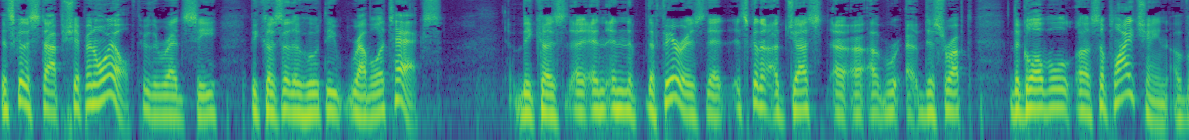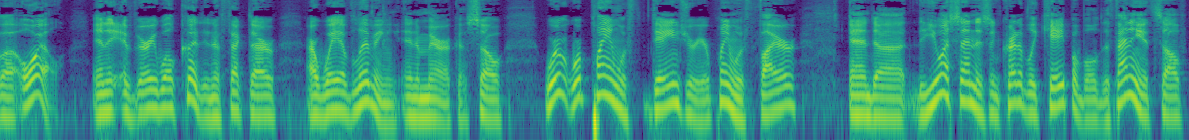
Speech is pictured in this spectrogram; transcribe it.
it's going to stop shipping oil through the Red Sea because of the Houthi rebel attacks. Because uh, and, and the, the fear is that it's going to adjust, uh, uh, uh, disrupt the global uh, supply chain of uh, oil, and it, it very well could and affect our our way of living in America. So we're we're playing with danger here, playing with fire, and uh, the USN is incredibly capable defending itself,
